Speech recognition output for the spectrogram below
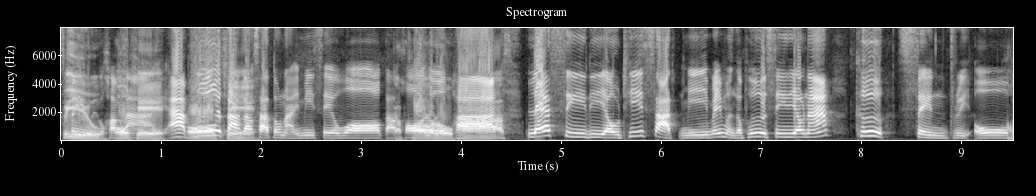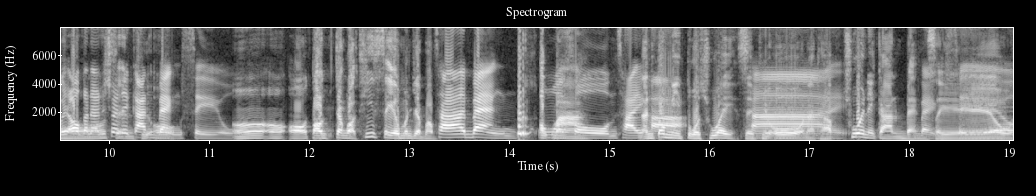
ฟิฟิลลอยู่ข้างโอในเคอะโอพืชเคต่างจากสัตว์ตรงไหนมีเซลล์วอลกับกับคอโลพาส chloroplast และซีเดียวที่สัตว์มีไม่เหมือนกับพืชซีเดียวนะ คือเซนทริโอเป็นออร์แกเนลที่ช่วยในการ centriole แบ่งเซลล์อ๋ออ๋ออ๋อตอนจังหวะที่เซลล์มันจะแบบ ใช่แบ่งโครออกโมมา โซมใช่ค่ะนั้นต้องมีตัวช่วยเซนทริโอใช่นะครับ ช่วยในการแบ่งแบ่งเซเซลลล์ ล์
